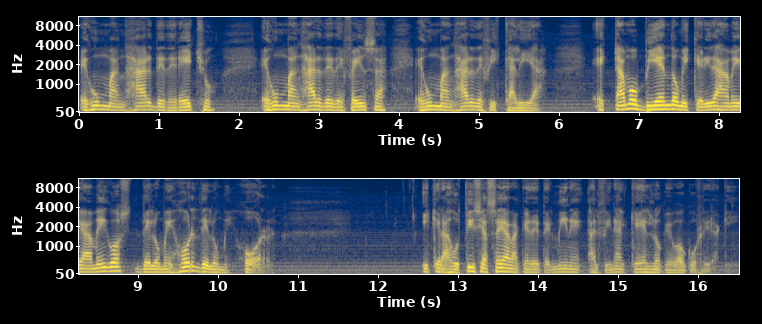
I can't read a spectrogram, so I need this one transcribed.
es un manjar de derecho, es un manjar de defensa, es un manjar de fiscalía. Estamos viendo, mis queridas amigas y amigos, de lo mejor de lo mejor. Y que la justicia sea la que determine al final qué es lo que va a ocurrir aquí.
